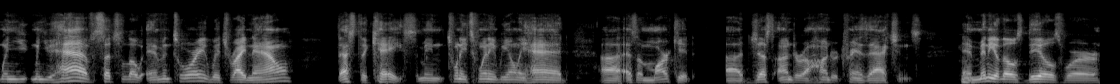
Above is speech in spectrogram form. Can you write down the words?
when you when you have such low inventory, which right now that's the case. I mean, 2020, we only had uh, as a market uh, just under 100 transactions. And many of those deals were,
